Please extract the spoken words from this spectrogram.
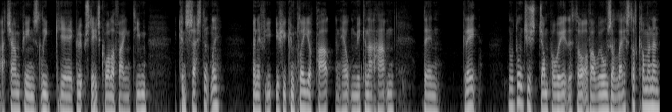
a Champions League uh, group stage qualifying team consistently. And if you if you can play your part and help in making that happen, then great. No, don't just jump away at the thought of a Wolves or Leicester coming in.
